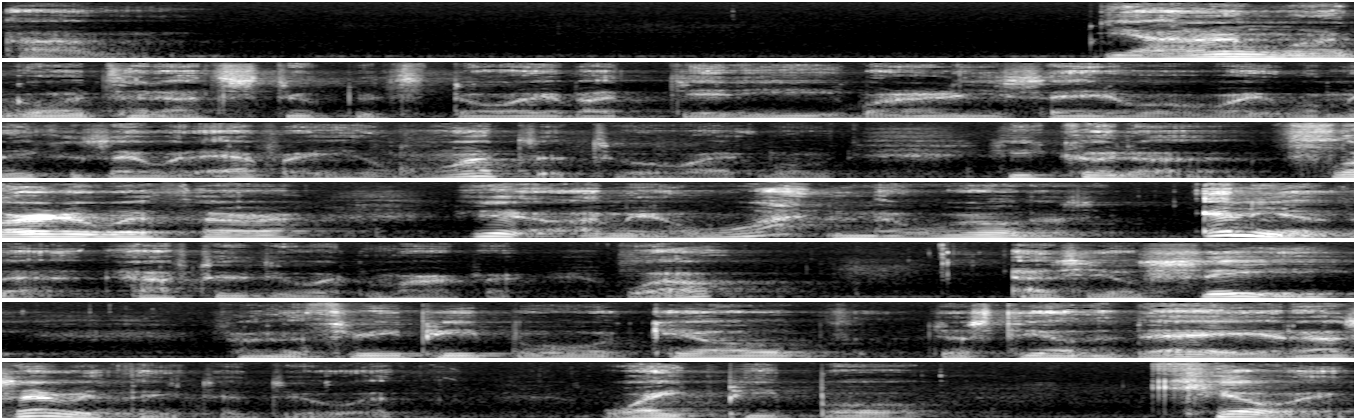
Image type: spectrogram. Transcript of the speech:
Um, Yeah, I don't want to go into that stupid story about did he, what did he say to a white woman? He could say whatever he wanted to a white woman. He could have flirted with her. You know, I mean, what in the world does any of that have to do with murder? Well, as you'll see from the three people who were killed just the other day, it has everything to do with white people killing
